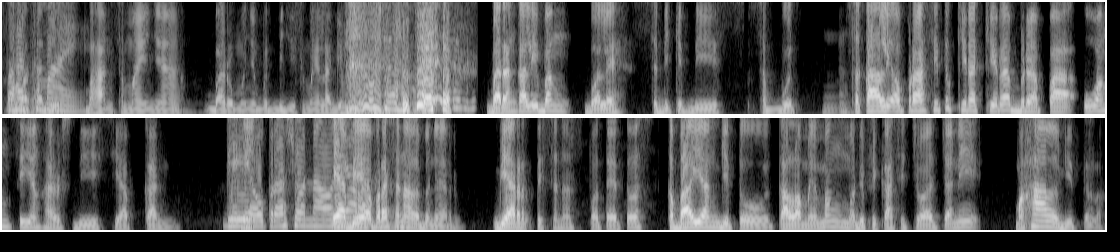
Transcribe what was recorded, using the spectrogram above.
Bahan tadi? semai. bahan semainya baru menyebut biji semai lagi. Mas. Barangkali bang boleh sedikit disebut Hmm. sekali operasi itu kira-kira berapa uang sih yang harus disiapkan? Biaya Nih. operasionalnya. Ya biaya operasional bener. Biar listeners potatoes kebayang gitu. Kalau memang modifikasi cuaca nih mahal gitu loh.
